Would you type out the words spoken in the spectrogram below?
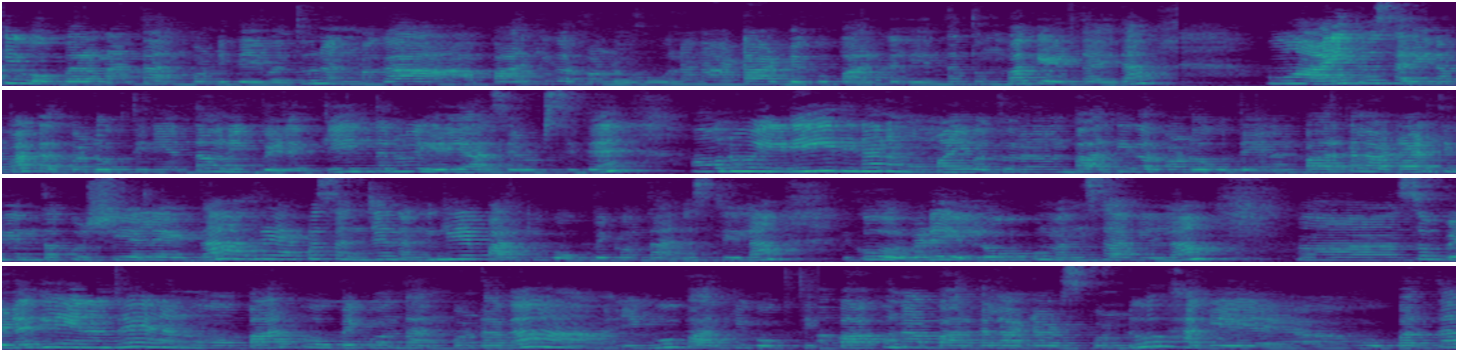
ಪಾರ್ಕಿಗೆ ಹೋಗಿ ಬರೋಣ ಅಂತ ಅನ್ಕೊಂಡಿದ್ದೆ. ಇವತ್ತು ನನ್ನ ಮಗ ಪಾರ್ಕಿಗೆ ಕರ್ಕೊಂಡು ಹೋಗು, ನಾನು ಆಟ ಆಡಬೇಕು ಪಾರ್ಕಲ್ಲಿ ಅಂತ ತುಂಬಾ ಕೇಳ್ತಾ ಇದ್ದ. ಹ್ಞೂ ಆಯಿತು, ಸರಿನಪ್ಪ, ಕರ್ಕೊಂಡು ಹೋಗ್ತೀನಿ ಅಂತ ಅವನಿಗೆ ಬೆಳಗ್ಗೆಯಿಂದನೂ ಹೇಳಿ ಆಸೆ ಹುಟ್ಟಿಸಿದೆ ಅವನು ಇಡೀ ದಿನ ನಮ್ಮಮ್ಮ ಇವತ್ತು ನನ್ನ ಪಾರ್ಕಿಗೆ ಕರ್ಕೊಂಡು ಹೋಗುತ್ತೆ. ನಾನು ಪಾರ್ಕಲ್ಲಿ ಆಟ ಆಡ್ತೀನಿ ಅಂತ ಖುಷಿಯಲ್ಲೇ ಇದ್ದ. ಆದರೆ ಯಾಕೋ ಸಂಜೆ ನನಗೆ ಪಾರ್ಕಿಗೆ ಹೋಗ್ಬೇಕು ಅಂತ ಅನಿಸ್ಲಿಲ್ಲ. ಯಾಕೋ ಹೊರಗಡೆ ಎಲ್ಲೋಗೋಕ್ಕೂ ಮನಸ್ಸಾಗಲಿಲ್ಲ ಸೊ ಬೆಳಗ್ಗೆ ಏನಂದ್ರೆ ನಾನು ಪಾರ್ಕ್ ಹೋಗ್ಬೇಕು ಅಂತ ಅನ್ಕೊಂಡಾಗ, ಹೆಂಗೂ ಪಾರ್ಕಿಗೆ ಹೋಗ್ತೀನಿ. ಪಾಪುನ ಪಾರ್ಕಲ್ಲಿ ಆಟ ಆಡಿಸ್ಕೊಂಡು, ಹಾಗೆ ಬರ್ತಾ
